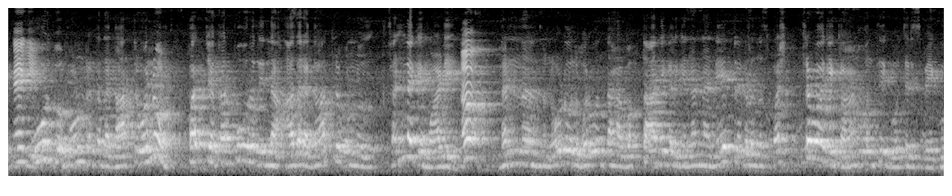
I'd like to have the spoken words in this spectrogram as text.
ಪೂರ್ವ ಊರ್ಧ್ವ ಪೌಂಡ್ರಕದ ಗಾತ್ರವನ್ನು ಪಚ್ಚ ಕರ್ಪೂರದಿಂದ ಅದರ ಗಾತ್ರವನ್ನು ಸಣ್ಣಗೆ ಮಾಡಿ ನನ್ನ ನನ್ನನ್ನು ನೋಡಲು ಬರುವಂತಹ ಭಕ್ತಾದಿಗಳಿಗೆ ನನ್ನ ನೇತ್ರಗಳನ್ನು ಸ್ಪಷ್ಟವಾಗಿ ಕಾಣುವಂತೆ ಗೋಚರಿಸಬೇಕು.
